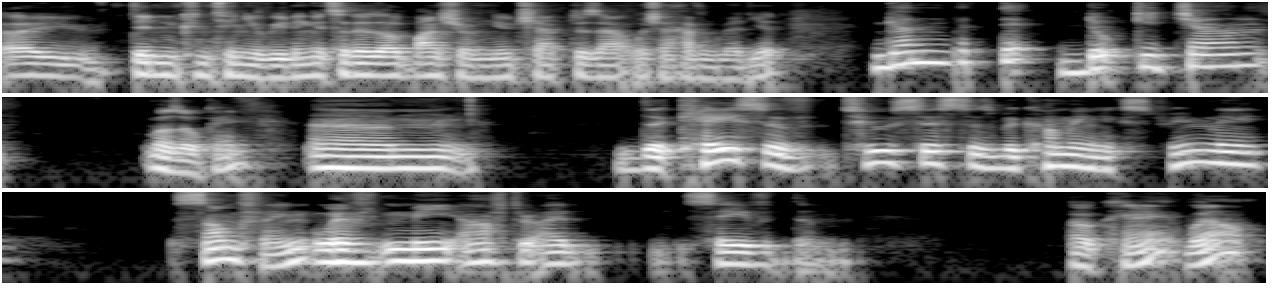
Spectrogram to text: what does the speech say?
I didn't continue reading it. So there's a bunch of new chapters out which I haven't read yet. Ganbate Doki-chan was okay. Um, the case of two sisters becoming extremely something with me after I saved them. Okay, well,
